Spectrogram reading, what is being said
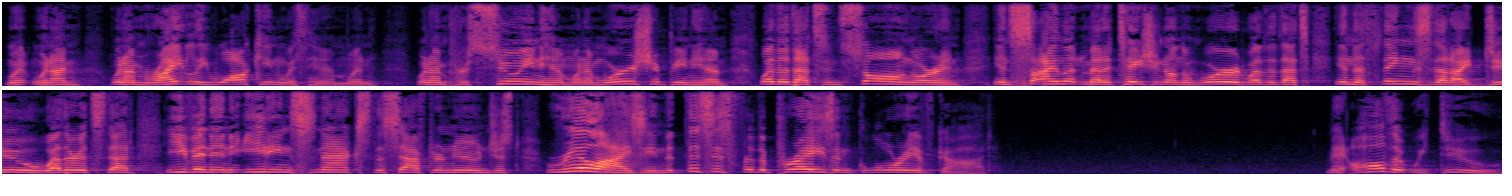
When, when, I'm, when I'm rightly walking with Him, when, when I'm pursuing Him, when I'm worshiping Him, whether that's in song or in, in silent meditation on the Word, whether that's in the things that I do, whether it's that even in eating snacks this afternoon, just realizing that this is for the praise and glory of God. May all that we do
